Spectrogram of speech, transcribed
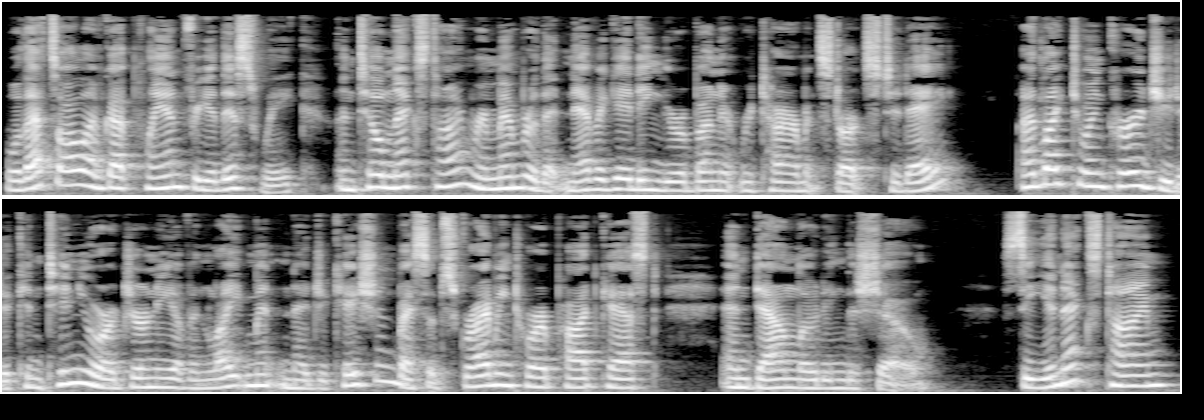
Well, that's all I've got planned for you this week. Until next time, remember that navigating your abundant retirement starts today. I'd like to encourage you to continue our journey of enlightenment and education by subscribing to our podcast and downloading the show. See you next time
